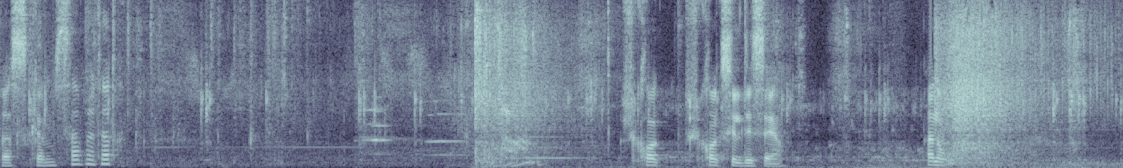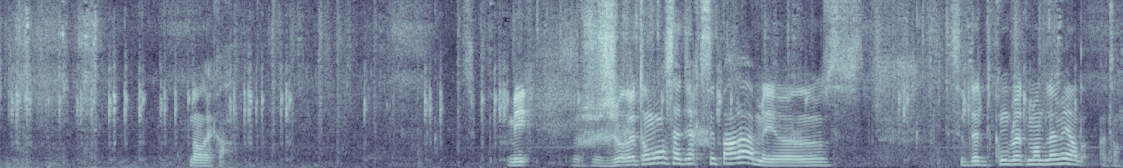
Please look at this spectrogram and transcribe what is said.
fasse comme ça, peut-être? Je crois, je crois que c'est le décès. hein. Ah non. Non, d'accord. Mais j'aurais tendance à dire que c'est par là, mais euh, c'est peut-être complètement de la merde. Attends.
